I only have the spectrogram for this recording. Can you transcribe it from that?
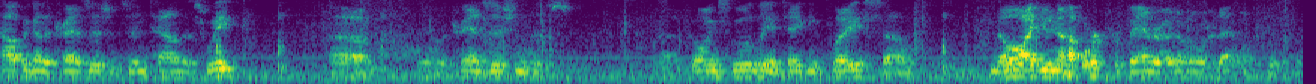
helping on the transitions in town this week. Um, You know, the transition is uh, going smoothly and taking place. Um, No, I do not work for Banner, I don't know where that one came from.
